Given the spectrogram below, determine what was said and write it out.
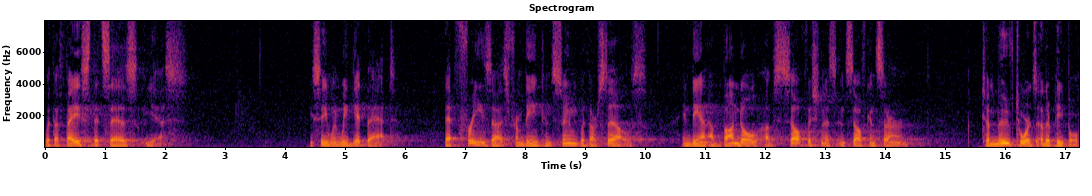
with a face that says yes. You see, when we get that, that frees us from being consumed with ourselves in being a bundle of selfishness and self concern to move towards other people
